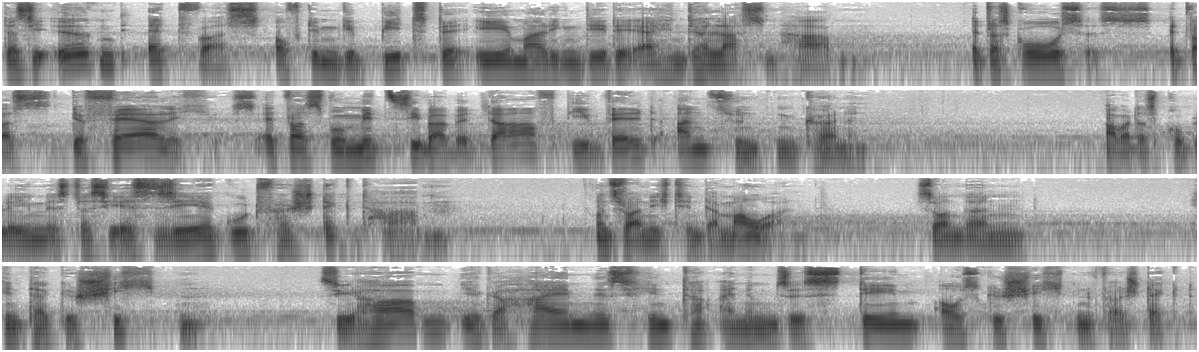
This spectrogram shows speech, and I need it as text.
dass sie irgendetwas auf dem Gebiet der ehemaligen DDR hinterlassen haben. Etwas Großes, etwas Gefährliches, etwas, womit sie bei Bedarf die Welt anzünden können. Aber das Problem ist, dass sie es sehr gut versteckt haben. Und zwar nicht hinter Mauern, sondern hinter Geschichten. Sie haben ihr Geheimnis hinter einem System aus Geschichten versteckt.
